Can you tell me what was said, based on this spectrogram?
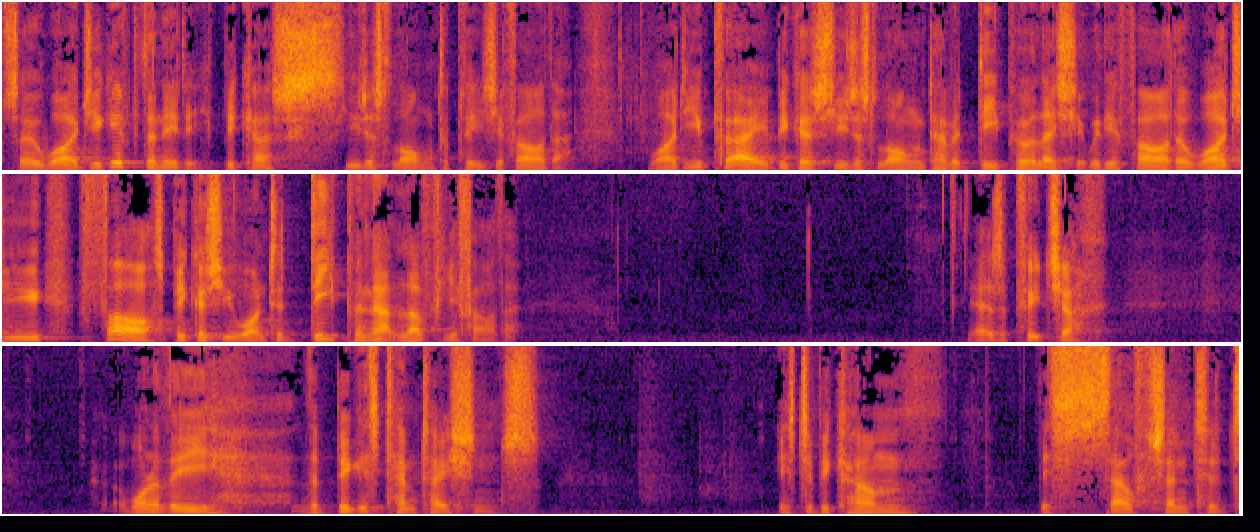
So, why do you give to the needy? Because you just long to please your Father. Why do you pray? Because you just long to have a deeper relationship with your Father. Why do you fast? Because you want to deepen that love for your Father. As a preacher, one of the, the biggest temptations is to become this self centered,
